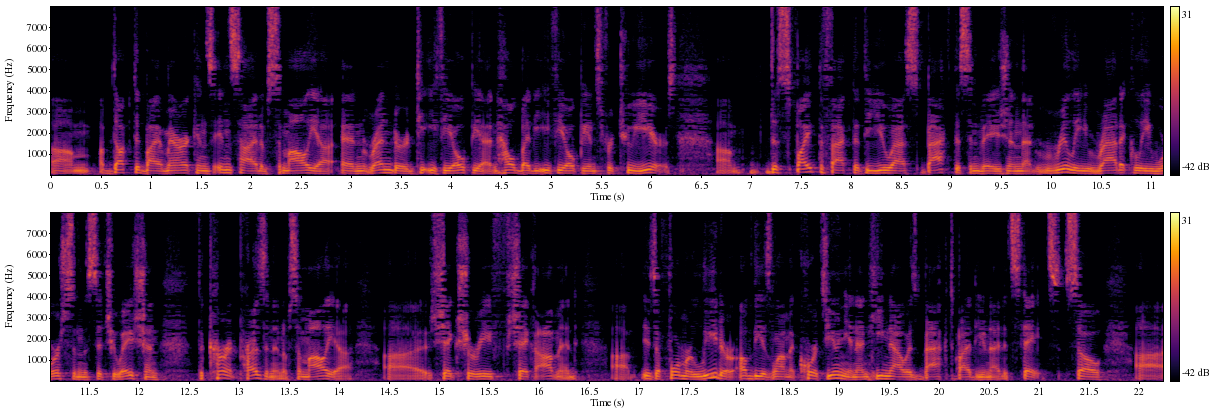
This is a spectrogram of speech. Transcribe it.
um, abducted by Americans inside of Somalia and rendered to Ethiopia and held by the Ethiopians for two years. Um, despite the fact that the U.S. backed this invasion that really radically worsened the situation, the current president of Somalia, uh, Sheikh Sharif Sheikh Ahmed, uh, is a former leader of the Islamic Courts Union, and he now is backed by the United States. So, uh,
